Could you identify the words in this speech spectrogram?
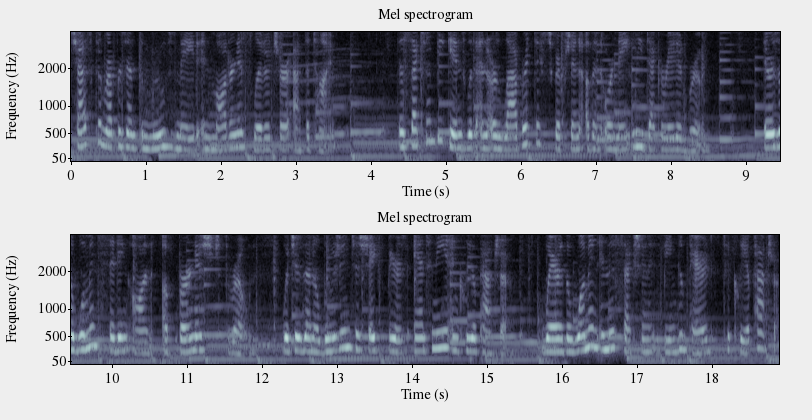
chess could represent the moves made in modernist literature at the time. The section begins with an elaborate description of an ornately decorated room. There is a woman sitting on a burnished throne, which is an allusion to Shakespeare's Antony and Cleopatra, where the woman in this section is being compared to Cleopatra.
